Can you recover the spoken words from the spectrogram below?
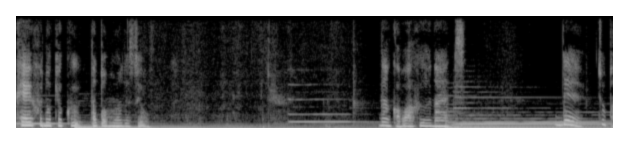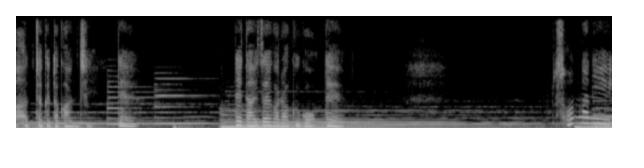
系譜の曲だと思うんですよ。なんか和風なやつ。でちょっとはっちゃけた感じ。でで題材が落語。でそんなに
